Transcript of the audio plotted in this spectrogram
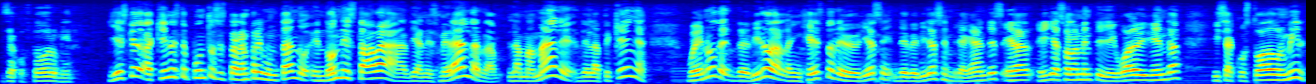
y se acostó a dormir. Y es que aquí en este punto se estarán preguntando, ¿en dónde estaba Diana Esmeralda, la, mamá de, la pequeña? Bueno, debido a la ingesta de bebidas, de bebidas embriagantes, ella solamente llegó a la vivienda y se acostó a dormir.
